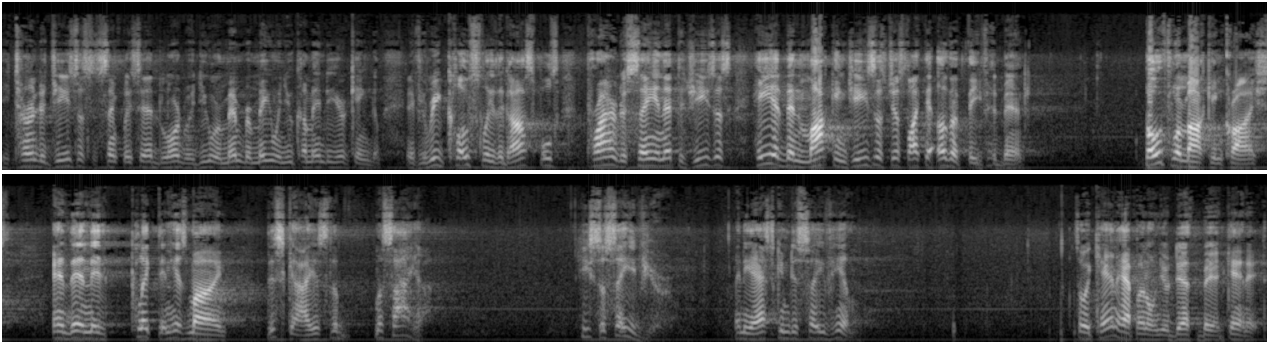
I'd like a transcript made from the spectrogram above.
he turned to Jesus and simply said, Lord, would you remember me when you come into your kingdom? And if you read closely the Gospels, prior to saying that to Jesus, he had been mocking Jesus just like the other thief had been. Both were mocking Christ. And then it clicked in his mind this guy is the Messiah, he's the Savior. And he asked him to save him. So it can happen on your deathbed, can it?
